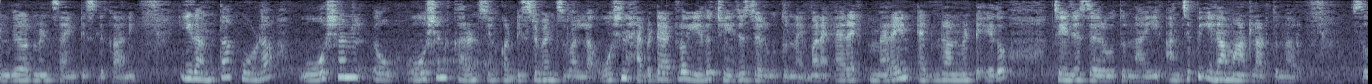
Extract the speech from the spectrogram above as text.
ఎన్విరాన్మెంట్ సైంటిస్టులు కానీ ఇదంతా కూడా ఓషన్ ఓషన్ కరెంట్స్ యొక్క డిస్టర్బెన్స్ వల్ల ఓషన్ హ్యాబిటాట్లో ఏదో చేంజెస్ జరుగుతున్నాయి. మన మెరైన్ ఎన్విరాన్మెంట్ ఏదో చేంజెస్ జరుగుతున్నాయి అని చెప్పి ఇలా మాట్లాడుతున్నారు. సో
